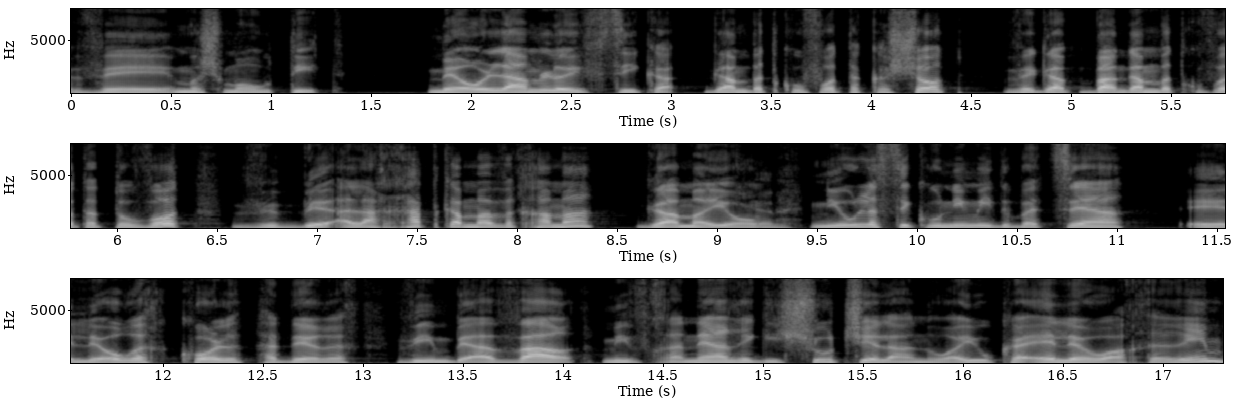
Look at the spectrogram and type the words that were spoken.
ומשמעותית. מעולם לא הפסיקה, גם בתקופות הקשות וגם גם בתקופות הטובות, ועל אחת כמה וכמה, גם היום. כן. ניהול הסיכונים מתבצע אה, לאורך כל הדרך. ואם בעבר מבחני הרגישות שלנו היו כאלה או אחרים,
